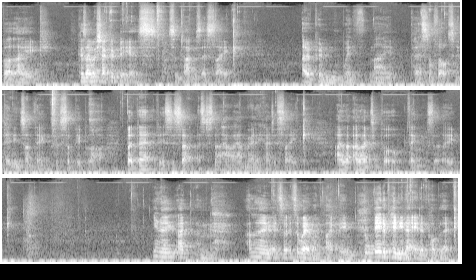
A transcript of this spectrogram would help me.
but like because I wish I could be as sometimes as like open with my personal thoughts and opinions on things as some people are but that it's just that, that's just not how I am really I just like I, I like to put up things that like you know I Mm. I don't know. It's a, it's a weird one. Like being The- being opinionated in public.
